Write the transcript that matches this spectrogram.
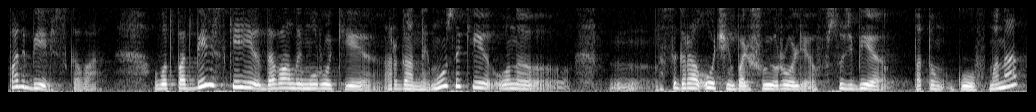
Подбельского. Вот Подбельский давал ему уроки органной музыки, он э, сыграл очень большую роль в судьбе потом Гофмана –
